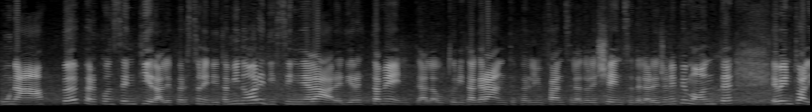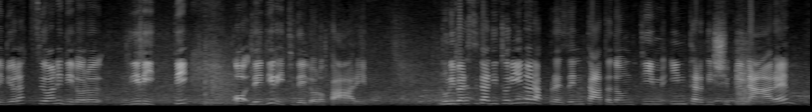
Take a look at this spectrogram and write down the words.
un'app per consentire alle persone di età minore di segnalare direttamente all'autorità garante per l'infanzia e l'adolescenza della Regione Piemonte eventuali violazioni di loro diritti o dei diritti dei loro pari. L'Università di Torino è rappresentata da un team interdisciplinare,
